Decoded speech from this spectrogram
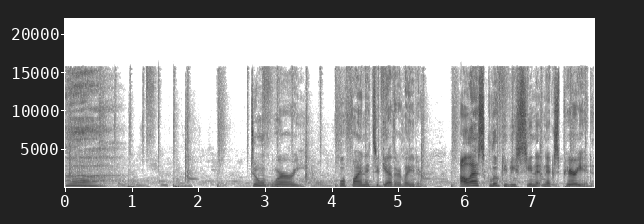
Don't worry. We'll find it together later. I'll ask Luke if he's seen it next period.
